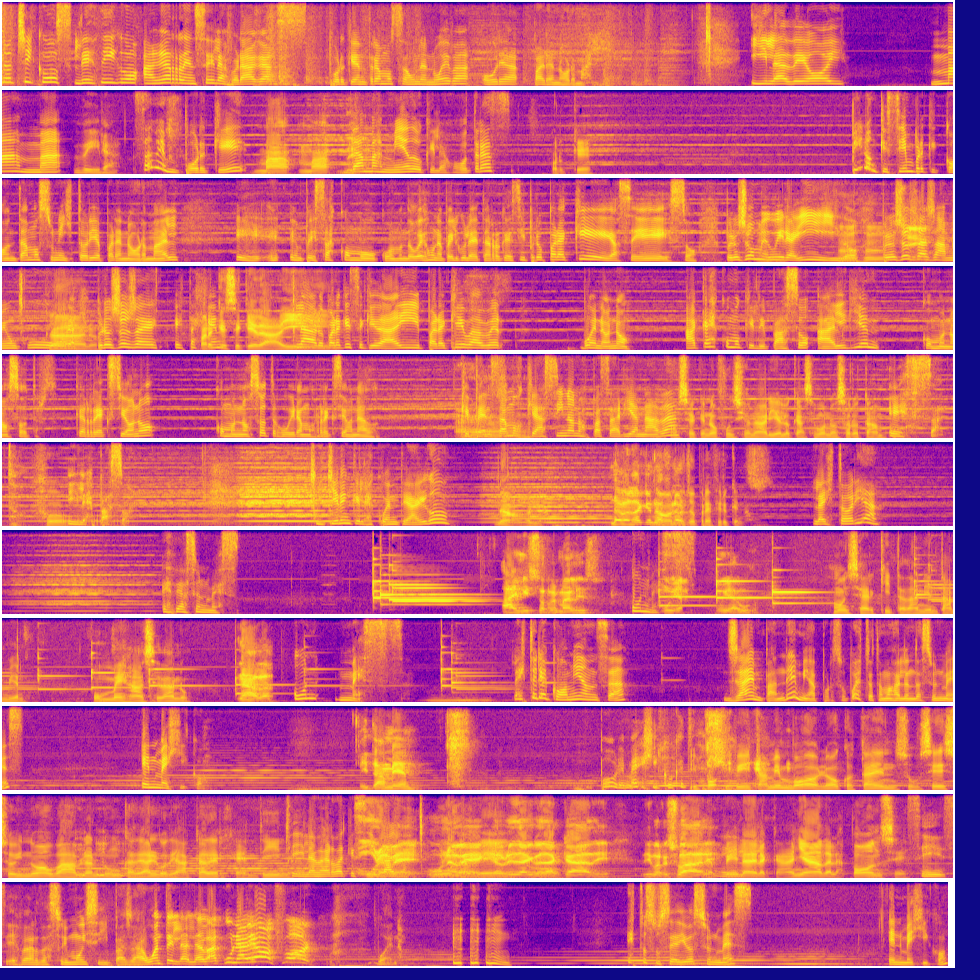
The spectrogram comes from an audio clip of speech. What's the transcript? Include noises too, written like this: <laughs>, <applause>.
Bueno, chicos, les digo, agárrense las bragas porque entramos a una nueva hora paranormal. Y la de hoy, mamadera. ¿Saben por qué Mamá. da más miedo que las otras? ¿Por qué? ¿Vieron que siempre que contamos una historia paranormal, eh, eh, empezás como cuando ves una película de terror que decís, pero ¿para qué hace eso? Pero yo me hubiera ido, Ujú. pero yo Sí. ya llamé un cura, Claro. pero yo ya es- esta ¿Para gente... qué se queda ahí? Claro, ¿para qué se queda ahí? ¿Para qué va a haber...? Bueno, no. Acá es como que le pasó a alguien como nosotros, que reaccionó como nosotros hubiéramos reaccionado. Que Ah. pensamos que así no nos pasaría nada. O sea que no funcionaría lo que hacemos nosotros tampoco. Exacto. Y les pasó. ¿Y quieren que les cuente algo? No, no. La verdad que no, No, no, Flor. yo prefiero que no. La historia es de hace un mes. Ay, me hizo re mal eso. Un mes. Muy, a- muy agudo. Muy cerquita, Daniel, también. Un mes hace, Danu. Nada. Un mes. La historia comienza ya en pandemia, por supuesto, estamos hablando hace un mes, en México. Y también. Pobre México, ¿qué Y, te po- y también vos, loco, estás en suceso y no vas a hablar nunca de algo de acá de Argentina. Sí, la verdad que sí. una vez, una, Una vez, que vez, hablé de algo de no. acá, de, de Barrio Suárez. Sí. Pela de la cañada, las Ponce. Sí, sí, es verdad, soy muy cipaya. Aguante la, la vacuna de Oxford. Bueno, <clears throat> esto sucedió hace un mes en México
